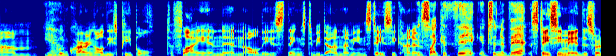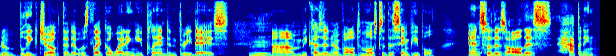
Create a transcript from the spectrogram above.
Um, Yeah. requiring all these people to fly in and all these things to be done. I mean, Stacy kind of It's like a thing. It's an event. Stacy made the sort of bleak joke that it was like a wedding you planned in three days Mm. um, because it involved most of the same people. And so there's all this happening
